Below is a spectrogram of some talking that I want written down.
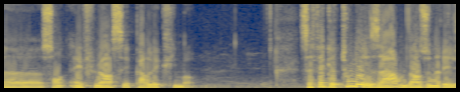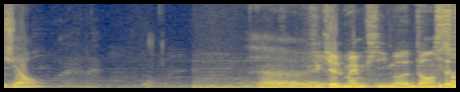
euh, sont influencées par le climat. Ça fait que tous les arbres dans une région euh, Vu qu'il y a le même climat dans cette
